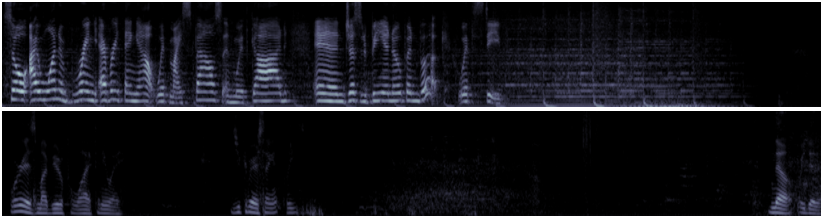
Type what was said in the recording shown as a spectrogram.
So I want to bring everything out with my spouse and with God and just be an open book with Steve. Where is my beautiful wife anyway? Would you come here a second, please? No, we didn't.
